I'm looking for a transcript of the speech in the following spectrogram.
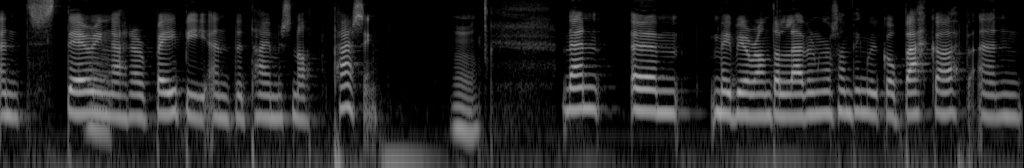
and staring at our baby and the time is not passing Mm. then um maybe around 11 or something we go back up and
